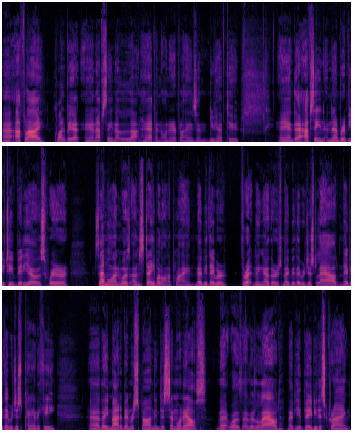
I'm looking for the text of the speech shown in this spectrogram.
Uh, I fly quite a bit, and I've seen a lot happen on airplanes, and you have too. And uh, I've seen a number of YouTube videos where someone was unstable on a plane. Maybe they were threatening others. Maybe they were just loud. Maybe they were just panicky. Uh, they might have been responding to someone else that was a little loud, maybe a baby that's crying,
